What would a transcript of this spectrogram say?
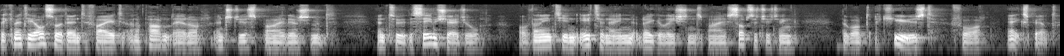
The committee also identified an apparent error introduced by the instrument into the same schedule of the 1989 regulations by substituting the word accused for expert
